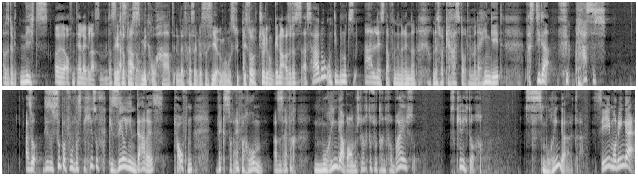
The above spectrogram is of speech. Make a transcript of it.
Also da wird nichts äh, auf den Teller gelassen. Das Ich ist glaube, du hast das Mikro hart in der Fresse. Hast es hier irgendwo ein Stück tiefer. Entschuldigung, genau. Also das ist Asado und die benutzen alles da von den Rindern. Und das war krass dort, wenn man da hingeht, was die da für krasses, also dieses Superfood, was wir hier so für Gazillion Dollars kaufen, wächst dort einfach rum. Also es ist einfach ein Moringa-Baum. Ich laufe da so dran vorbei, ich so, das kenne ich doch. Was ist das Moringa, Alter? Sie, Moringa.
